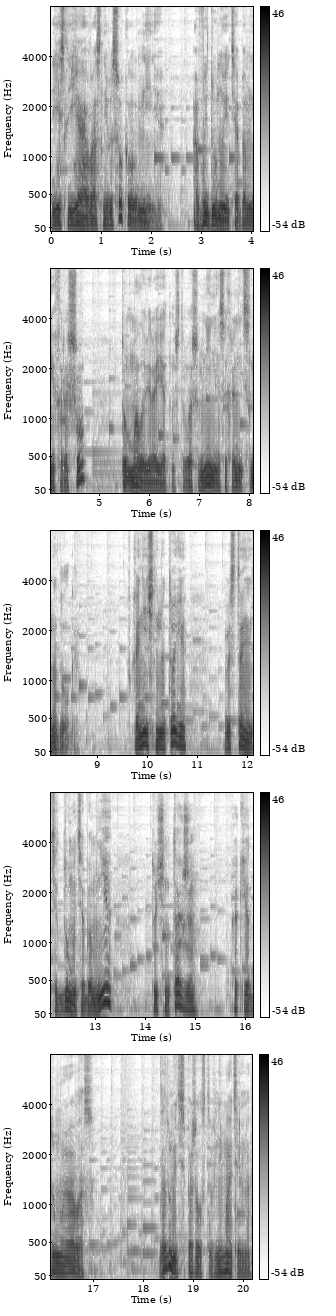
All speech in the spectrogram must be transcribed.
если я о вас невысокого мнения, а вы думаете обо мне хорошо, то маловероятно, что ваше мнение сохранится надолго. В конечном итоге вы станете думать обо мне точно так же, как я думаю о вас – Задумайтесь, пожалуйста, внимательно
